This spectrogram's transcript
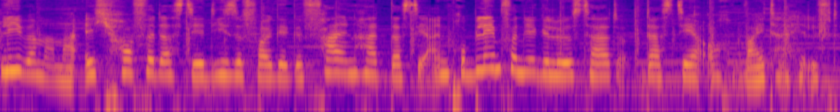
Liebe Mama, ich hoffe, dass dir diese Folge gefallen hat, dass sie ein Problem von dir gelöst hat, dass dir auch weiterhilft.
